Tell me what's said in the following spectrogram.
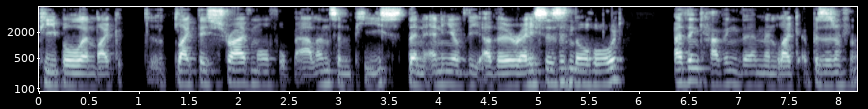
people and like like they strive more for balance and peace than any of the other races in the horde. I think having them in like a position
